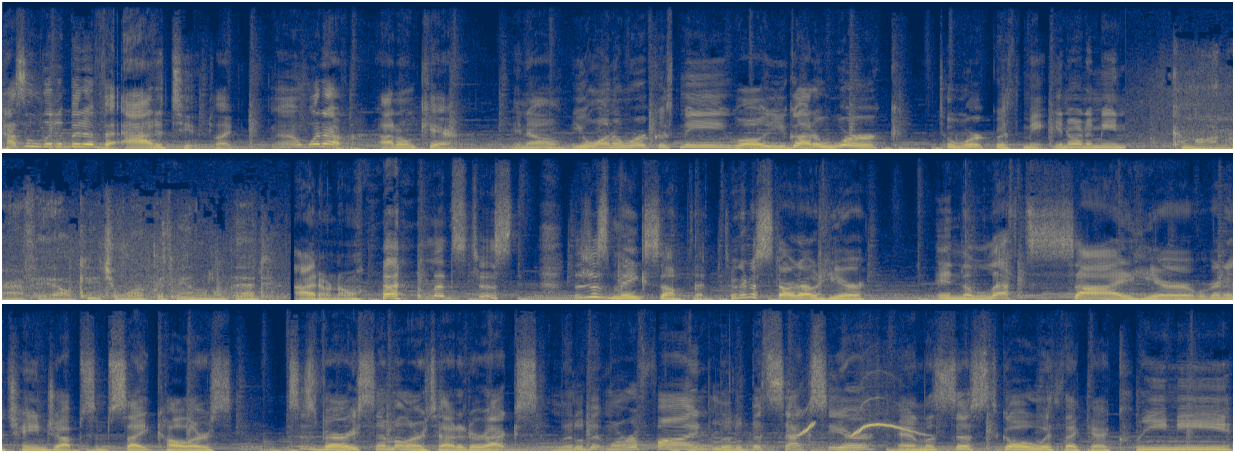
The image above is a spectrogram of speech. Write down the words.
has a little bit of an attitude, like, eh, whatever, I don't care. You know, you want to work with me? Well, you got to work to work with me. You know what I mean? Come on, Raphael, can't you work with me a little bit? I don't know. let's just let's just make something. So we're gonna start out here in the left side here. We're gonna change up some site colors. This is very similar to Editor X, a little bit more refined, a little bit sexier. And let's just go with like a creamy,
